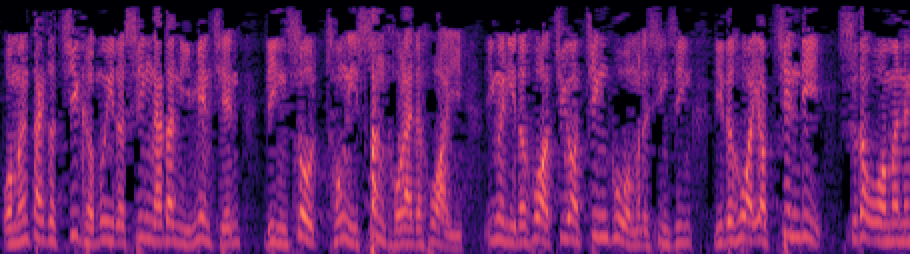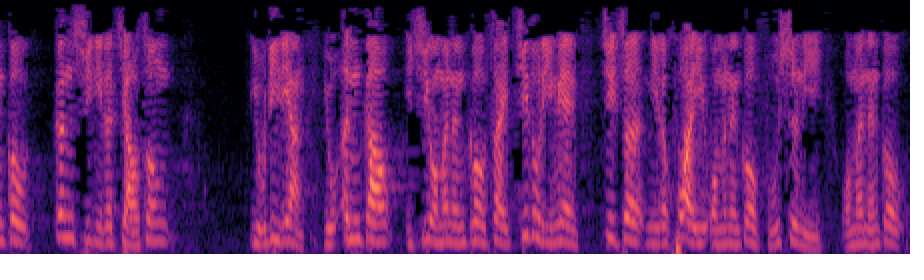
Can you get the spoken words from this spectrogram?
我们带着饥渴慕义的心来到你面前，领受从你上头来的话语，因为你的话就要坚固我们的信心，你的话要建立，使得我们能够跟随你的脚中有力量、有恩高，以及我们能够在基督里面借着你的话语，我们能够服侍你，我们能够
